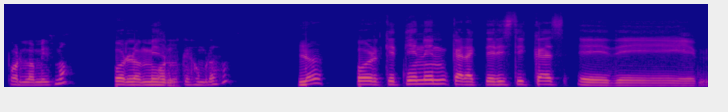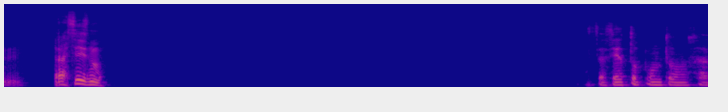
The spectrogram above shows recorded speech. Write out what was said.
Por lo mismo, Por lo por mismo. los quejumbrosos. ¿No? Porque tienen características eh, de mm, racismo. Hasta cierto punto. O sea.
